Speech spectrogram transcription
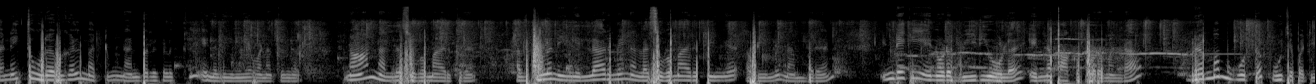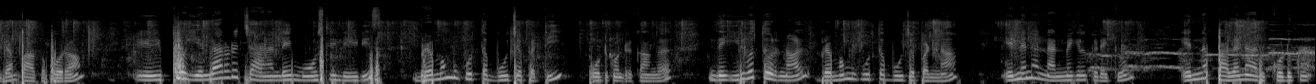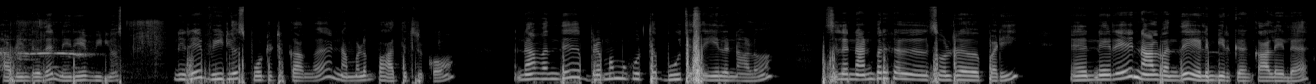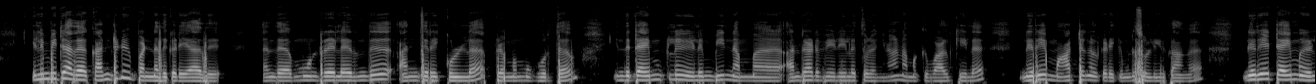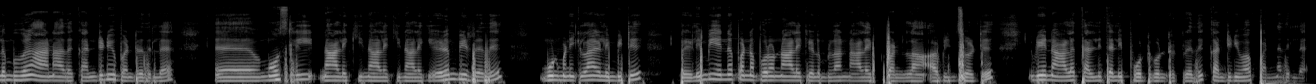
அனைத்து உறவுகள் மற்றும் நண்பர்களுக்கு எனது இனிய வணக்கங்கள். நான் நல்ல சுகமாக இருக்கிறேன். அதுபோல் நீங்கள் எல்லாருமே நல்லா சுகமாக இருப்பீங்க அப்படின்னு நம்புகிறேன் இன்றைக்கு என்னோடய வீடியோவில் என்ன பார்க்க போகிறோம்னா பிரம்ம முகூர்த்த பூஜை பற்றி தான் பார்க்க போகிறோம் இப்போது எல்லாரோட சேனல்லையும் மோஸ்ட்லி லேடிஸ் பிரம்ம முகூர்த்த பூஜை பற்றி போட்டுக்கொண்டிருக்காங்க. இந்த இருபத்தொரு நாள் பிரம்ம முகூர்த்த பூஜை பண்ணால் என்னென்ன நன்மைகள் கிடைக்கும் என்ன பலனை அது கொடுக்கும் அப்படின்றத நிறைய வீடியோஸ் நிறைய வீடியோஸ் போட்டுட்ருக்காங்க. நம்மளும் பார்த்துட்ருக்கோம். நான் வந்து பிரம்ம முகூர்த்த பூஜை செய்யலைனாலும் சில நண்பர்கள் சொல்கிறபடி நிறைய நாள் வந்து எழும்பியிருக்கேன் காலையில். எழும்பிட்டு அதை கண்டினியூ பண்ணது கிடையாது. அந்த மூன்றரைலேருந்து அஞ்சரைக்குள்ளே பிரம்ம முகூர்த்தம். இந்த டைமுக்குள்ளே எழும்பி நம்ம அன்றாட வேலையில் தொடங்கினா நமக்கு வாழ்க்கையில் நிறைய மாற்றங்கள் கிடைக்கும்னு சொல்லியிருக்காங்க. நிறைய டைம் எழும்புவேன் ஆனால் அதை கண்டினியூ பண்ணுறதில்ல மோஸ்ட்லி நாளைக்கு நாளைக்கு நாளைக்கு எழும்பிடுறது. மூணு மணிக்கெலாம் எழும்பிட்டு இப்போ எழும்பி என்ன பண்ண போகிறோம் நாளைக்கு எழும்பலாம் நாளைக்கு பண்ணலாம் அப்படின்னு சொல்லிட்டு இப்படியே நாளை தள்ளி தள்ளி போட்டு கொண்டிருக்கிறது கண்டினியூவாக பண்ணதில்லை.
